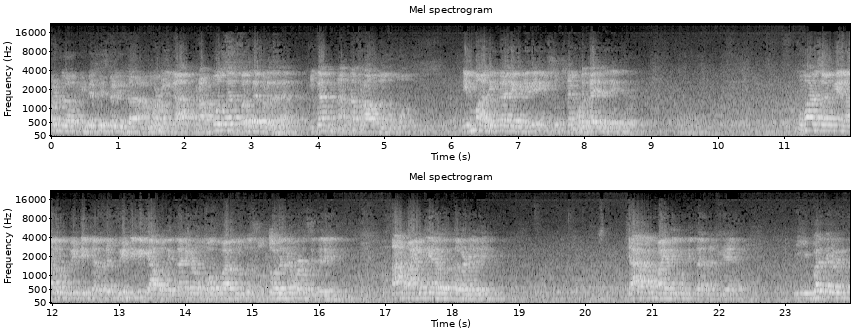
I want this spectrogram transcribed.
ಫಂಡ್ ಇಂಡಸ್ಟ್ರೀಸ್ ಗಳಿಂದ ನೋಡಿ ಈಗ ಪ್ರಪೋಸಲ್ ಬರ್ತಾ ಬರೆದ ಈಗ ನನ್ನ ಪ್ರಾಬ್ಲಮ್ ನಿಮ್ಮ ಅಧಿಕಾರಿಗಳಿಗೆ ಯಾವ ಅಧಿಕಾರಿಗಳು ಹೋಗಬಾರದು ಅಂತ ಸುತ್ತೋಲನೆ ಹೊರಡಿಸಿದ್ದೀರಿ ನಾನು ಮಾಹಿತಿ ಯಾರು ತಗೊಳ್ಳಿ? ಯಾರು ಮಾಹಿತಿ ಕೊಟ್ಟಿದ್ದಾರೆ ನನಗೆ? ಈ ಇಬ್ಬರ ಜಗಳಿಂದ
